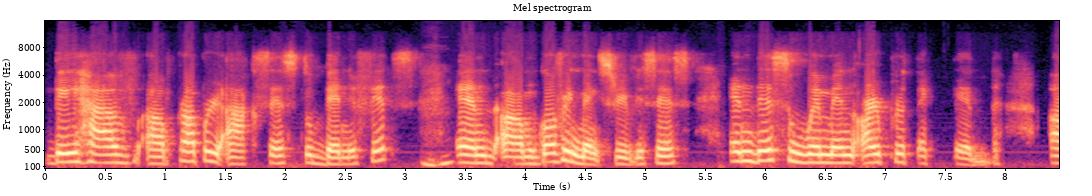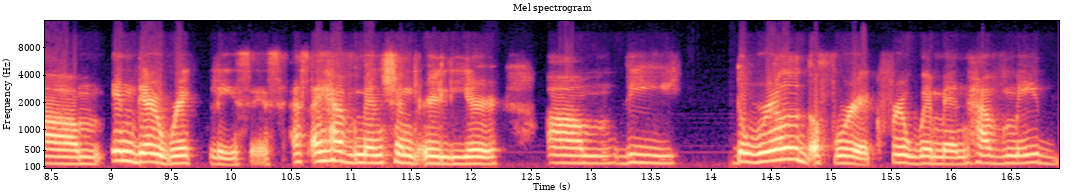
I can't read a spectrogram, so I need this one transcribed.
They have uh, proper access to benefits mm-hmm. and um, government services, and these women are protected um, in their workplaces. As I have mentioned earlier, um, the the world of work for women have made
